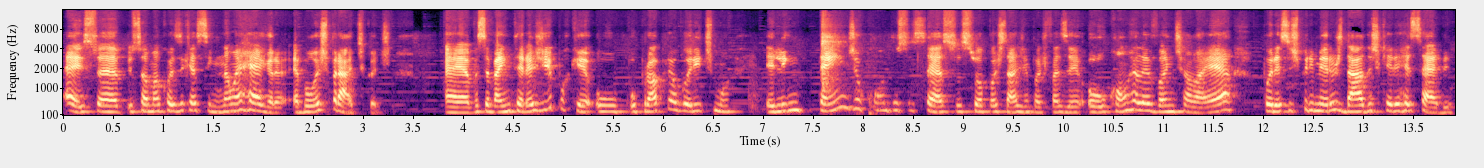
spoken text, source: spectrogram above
É, isso é, isso é uma coisa que assim, não é regra, é boas práticas é, você vai interagir, porque o, o próprio algoritmo ele entende o quanto sucesso sua postagem pode fazer ou quão relevante ela é por esses primeiros dados que ele recebe.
